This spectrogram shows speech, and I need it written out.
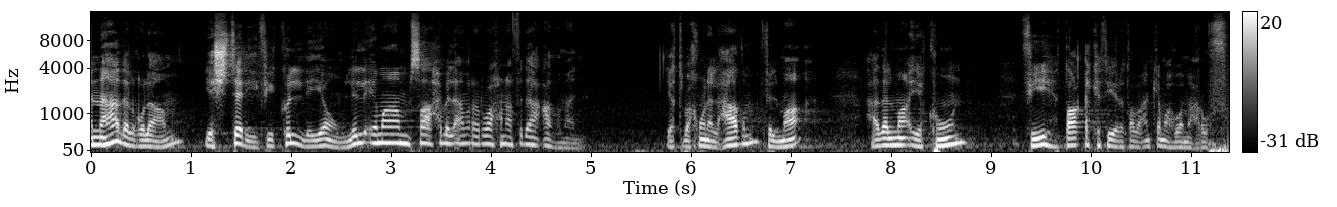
أن هذا الغلام يشتري في كل يوم للإمام صاحب الأمر أرواح نافذة عظما. يطبخون العظم في الماء. هذا الماء يكون فيه طاقة كثيرة طبعا كما هو معروف.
